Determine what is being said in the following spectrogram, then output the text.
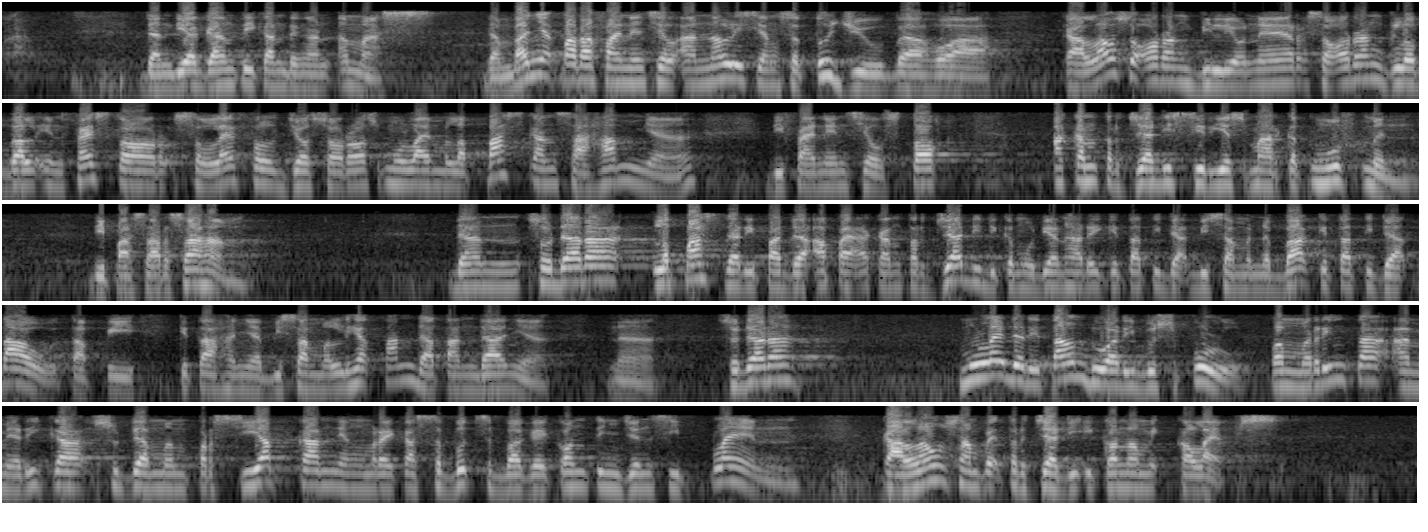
Dan dia gantikan dengan emas. Dan banyak para financial analyst yang setuju bahwa kalau seorang bilioner, seorang global investor selevel Joe Soros mulai melepaskan sahamnya di financial stock, akan terjadi serious market movement di pasar saham. Dan saudara lepas daripada apa yang akan terjadi di kemudian hari kita tidak bisa menebak, kita tidak tahu, tapi kita hanya bisa melihat tanda-tandanya. Nah, saudara, mulai dari tahun 2010, pemerintah Amerika sudah mempersiapkan yang mereka sebut sebagai contingency plan kalau sampai terjadi economic collapse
